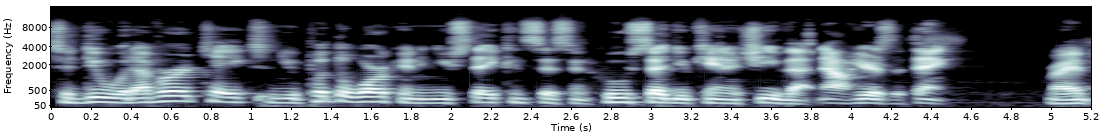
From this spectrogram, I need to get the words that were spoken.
to do whatever it takes and you put the work in and you stay consistent, who said you can't achieve that? Now, here's the thing, right?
